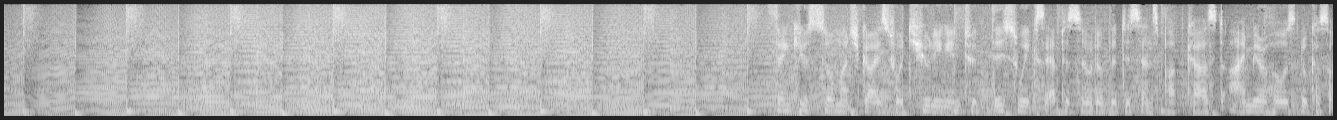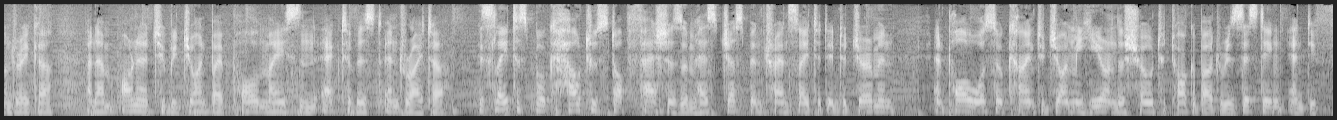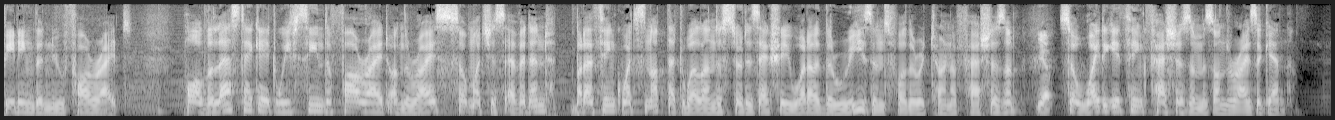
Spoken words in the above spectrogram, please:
Thank you so much, guys, for tuning in to this week's episode of the Dissens Podcast. I'm your host, Lucas Ondrejka, and I'm honored to be joined by Paul Mason, activist and writer. His latest book, How to Stop Fascism, has just been translated into German, and Paul was so kind to join me here on the show to talk about resisting and defeating the new far right. Paul, the last decade we've seen the far right on the rise, so much is evident, but I think what's not that well understood is actually what are the reasons for the return of fascism. Yep. So, why do you think fascism is on the rise again?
